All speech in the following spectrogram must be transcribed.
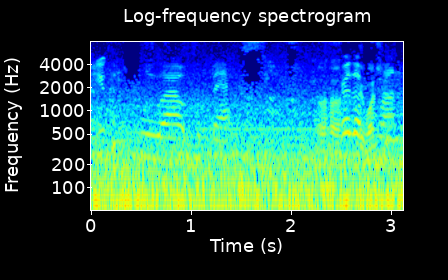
And you could have flew out the back seat Uh-huh. or the front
